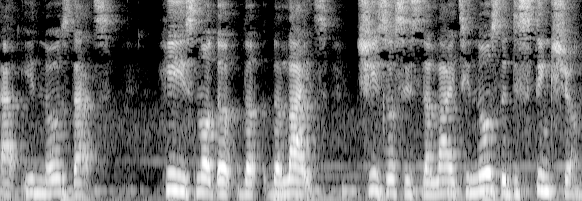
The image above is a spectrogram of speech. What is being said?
uh, he knows that he is not the, the, the light. Jesus is the light. He knows the distinction.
